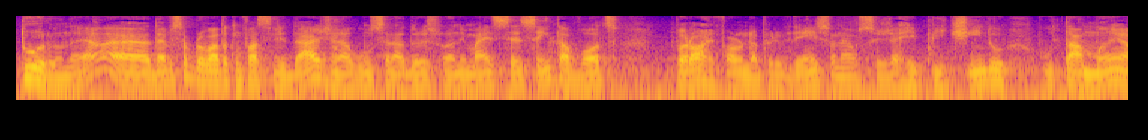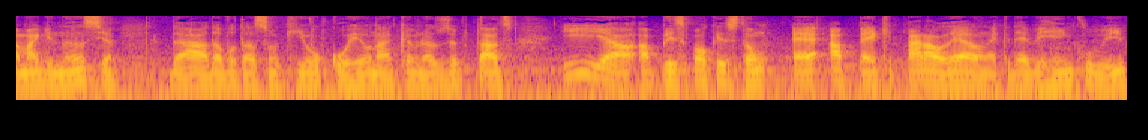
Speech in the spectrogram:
turno. Né? É, deve ser aprovada com facilidade, né? alguns senadores falando em mais de 60 votos pró-reforma da Previdência, né? ou seja, repetindo o tamanho, a magnância da, da votação que ocorreu na Câmara dos Deputados. E a, a principal questão é a PEC paralela, né? que deve reincluir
